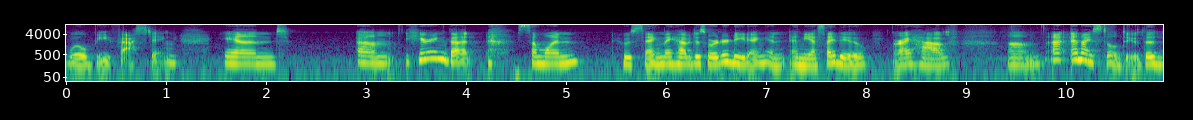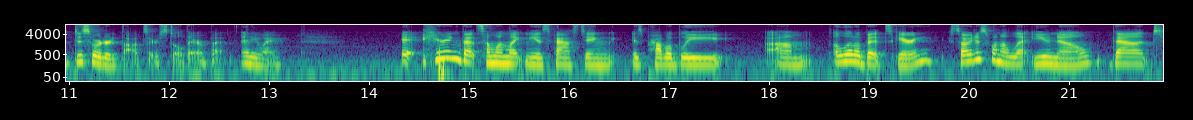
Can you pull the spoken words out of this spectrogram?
will be fasting, and um, hearing that someone who's saying they have disordered eating, and, and yes, I do, or I have, um, and I still do. The disordered thoughts are still there, but anyway, it, hearing that someone like me is fasting is probably um, a little bit scary. So I just want to let you know that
